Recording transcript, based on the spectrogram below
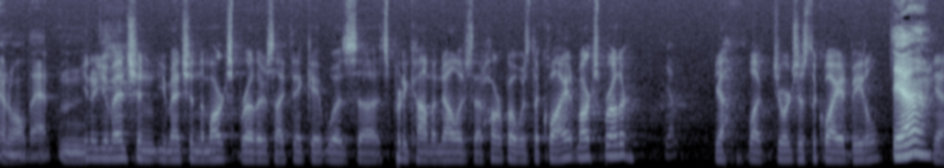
and all that. And you know, you mentioned you mentioned the Marx Brothers. I think it was uh, it's pretty common knowledge that Harpo was the quiet Marx brother. Yep. Yeah, like George is the quiet Beatle. Yeah. Yeah.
